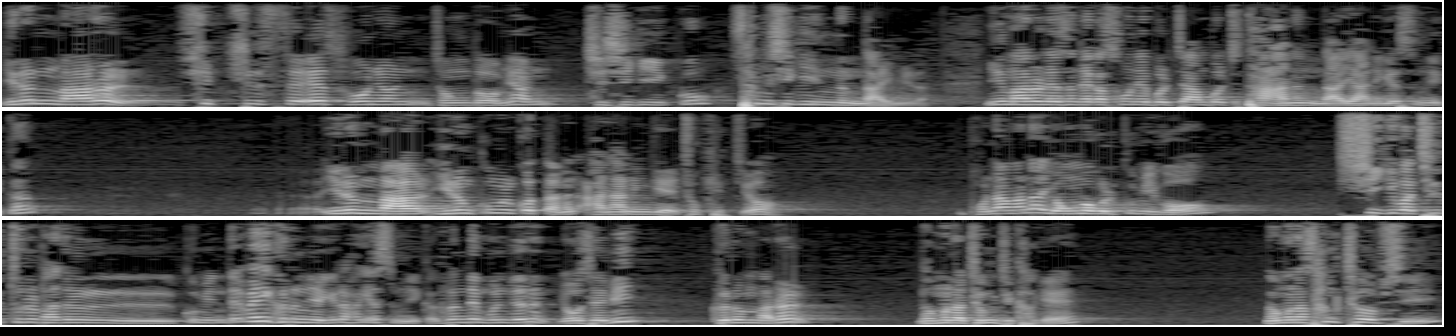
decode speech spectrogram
이런 말을 17세의 소년 정도면 지식이 있고 상식이 있는 나이입니다. 이 말을 해서 내가 손해볼지 안 볼지 다 아는 나이 아니겠습니까? 이런 말, 이런 꿈을 꿨다면 안 하는 게 좋겠죠. 보나마나 욕먹을 꿈이고 시기와 질투를 받을 꿈인데 왜 그런 얘기를 하겠습니까? 그런데 문제는 요셉이 그런 말을 너무나 정직하게, 너무나 상처 없이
